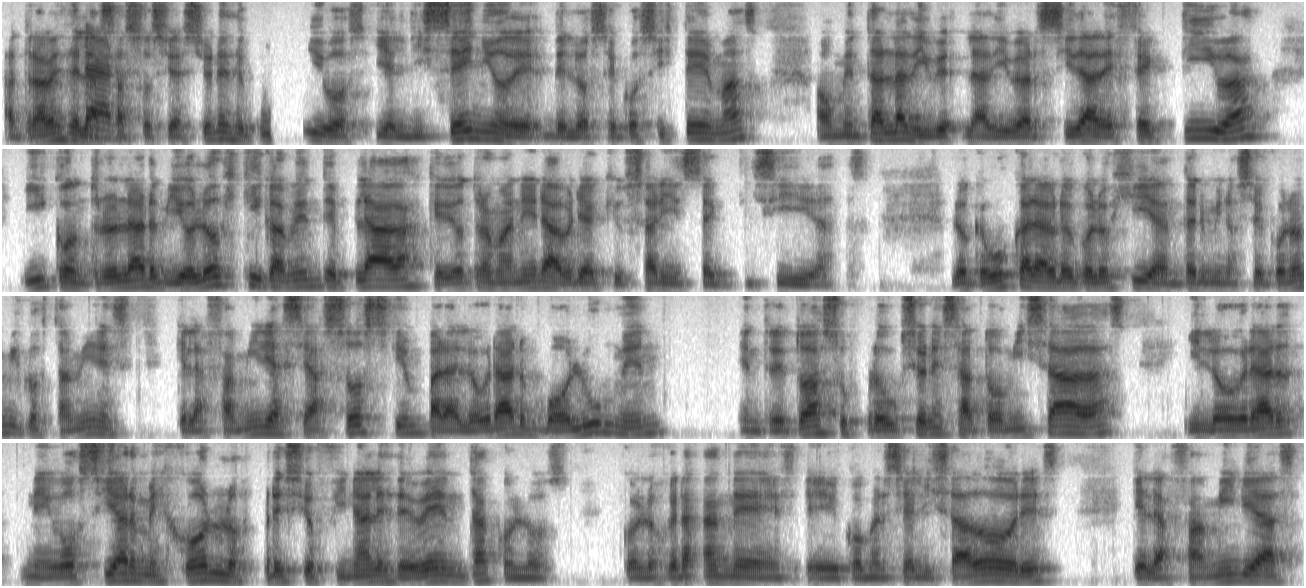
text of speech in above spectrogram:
A través de las asociaciones de cultivos y el diseño de, los ecosistemas, aumentar la, la, diversidad efectiva y controlar biológicamente plagas que de otra manera habría que usar insecticidas. Lo que busca la agroecología en términos económicos también es que las familias se asocien para lograr volumen entre todas sus producciones atomizadas y lograr negociar mejor los precios finales de venta con los, con los grandes eh, comercializadores, que las familias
